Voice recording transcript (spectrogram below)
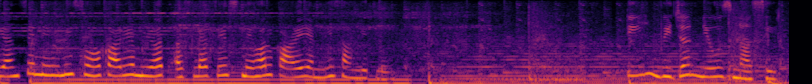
यांचे नेहमी सहकार्य मिळत असल्याचे स्नेहल काळे यांनी सांगितले. Vision news Nashik.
